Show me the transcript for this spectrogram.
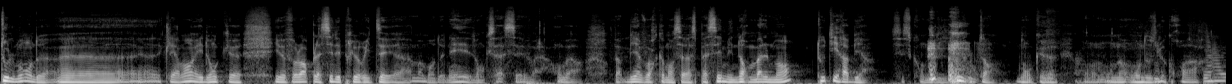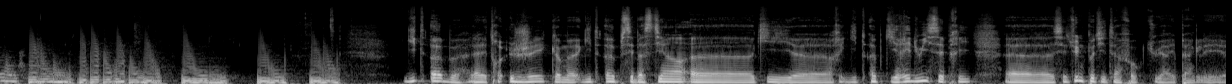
tout le monde euh, clairement, et donc euh, il va falloir placer des priorités à un moment donné. Donc ça c'est voilà, on va bien voir comment ça va se passer, mais normalement tout ira bien. C'est ce qu'on dit tout le temps. Donc on, on, on ose le croire. GitHub, la lettre G comme GitHub Sébastien, euh, qui euh, GitHub qui réduit ses prix. Euh, c'est une petite info que tu as épinglée.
